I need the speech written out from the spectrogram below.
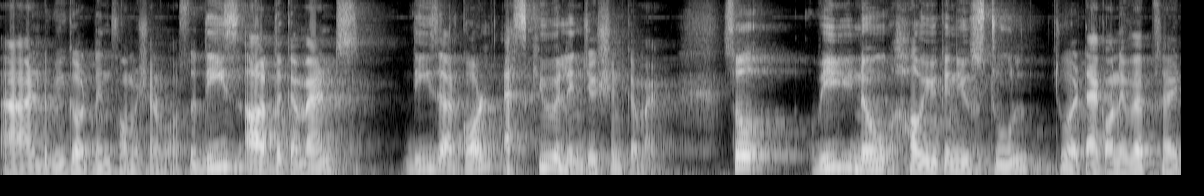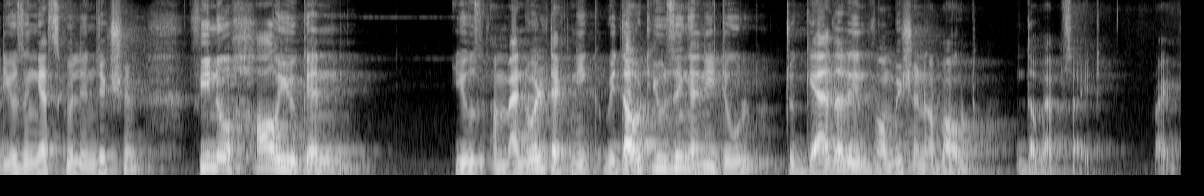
And we got the information about. So these are the commands. These are called SQL injection command. So we know how you can use tool to attack on a website using SQL injection. We know how you can use a manual technique without using any tool to gather information about the website right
